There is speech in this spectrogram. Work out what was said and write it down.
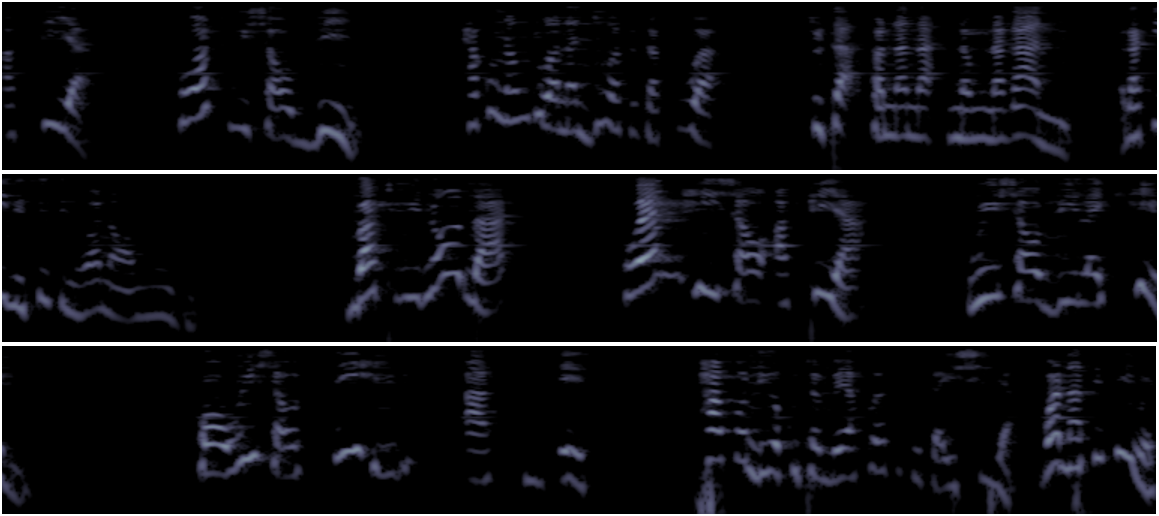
appear what we shall be. Hakuna mtu anajua tutakuwa tutafanana namna gani lakini sisi ni wana wa mungu. But we know that when he shall appear we shall be like him. For we shall see him as he is. Hapo ndiyo kutembea kwetu kutaishia bwana asifiwe.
